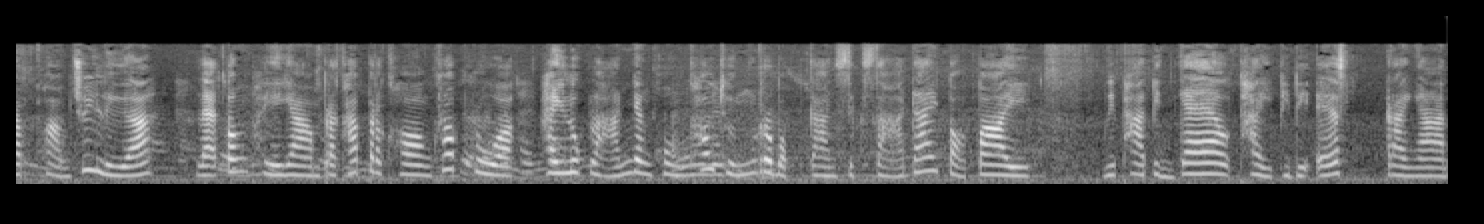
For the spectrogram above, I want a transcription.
รับความช่วยเหลือ และต้องพยายามประคับประคองครอบครัว ให้ลูกหลานยังคงเข้าถึงระบบการศึกษาได้ต่อไป วิภาปิ่นแก้ว ไทย PBS รายงาน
